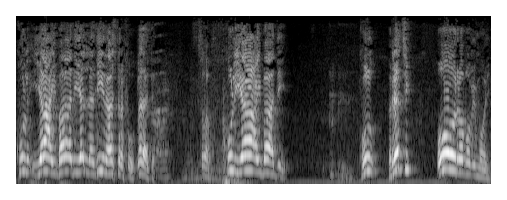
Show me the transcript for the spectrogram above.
Kul ja ibadi jel ladina astrafu. Gledajte. Salam. Kul ja ibadi. Kul reci o robovi moji.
